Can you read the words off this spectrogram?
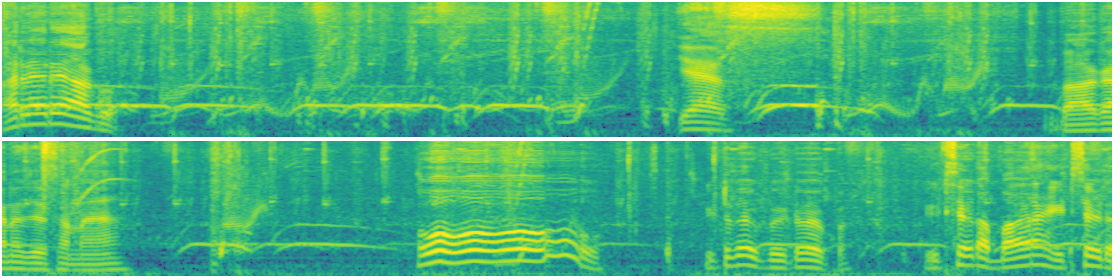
అరే అరే ఆగు. ఎస్ బాగానే చేశానా ఓ ఇటువైపు ఇటువైపు. ఇటు సైడ్ అబ్బా ఇటు సైడ్.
